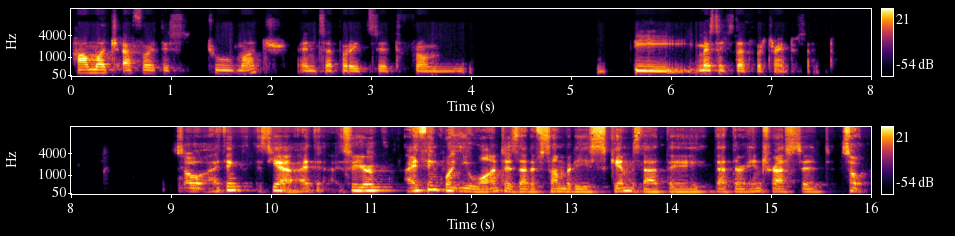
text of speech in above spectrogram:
how much effort is too much and separates it from the message that we're trying to send so i think yeah i th- so you're i think what you want is that if somebody skims that they that they're interested so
